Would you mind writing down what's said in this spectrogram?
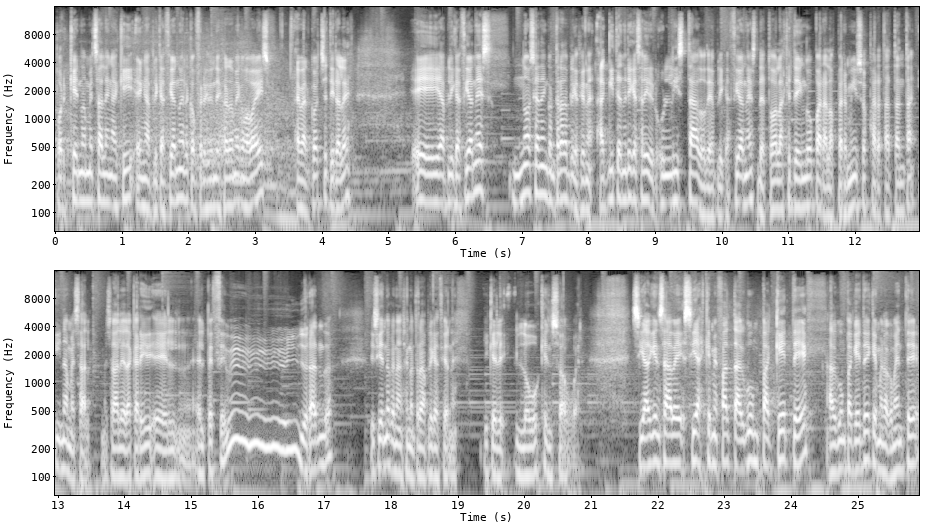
por qué no me salen aquí en aplicaciones la configuración de Genome, como veis. Ahí va el coche, tírale. Eh, aplicaciones, no se han encontrado aplicaciones. Aquí tendría que salir un listado de aplicaciones de todas las que tengo para los permisos, para tal, tan, tan, y no me sale. Me sale la el, el PC llorando, diciendo que no se han encontrado aplicaciones y que lo busquen en software. Si alguien sabe si es que me falta algún paquete, algún paquete, que me lo comente,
